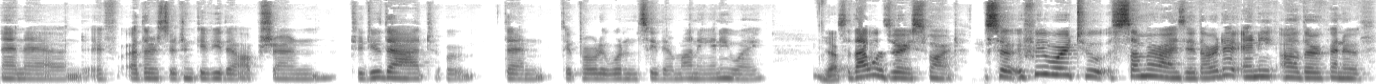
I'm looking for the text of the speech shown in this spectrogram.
And, and if others didn't give you the option to do that, or then they probably wouldn't see their money anyway. Yep. So that was very smart. So if we were to summarize it, are there any other kind of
